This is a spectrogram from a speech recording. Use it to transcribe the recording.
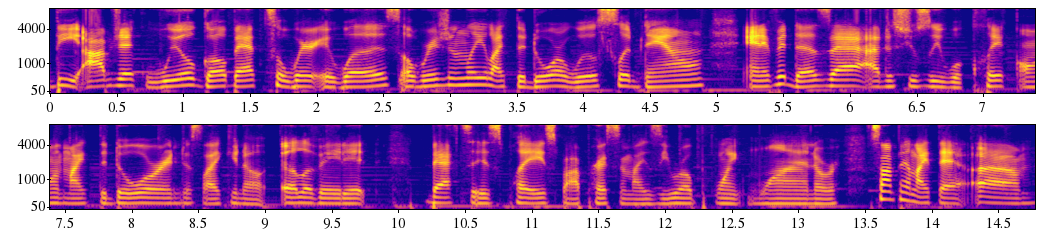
the object will go back to where it was originally like the door will slip down. And if it does that I just usually will click on like the door and just like you know elevate it back to its place by pressing like 0.1 or something like that um,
